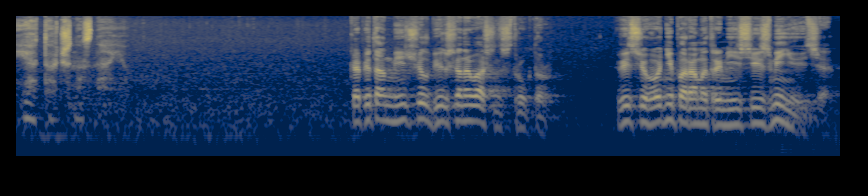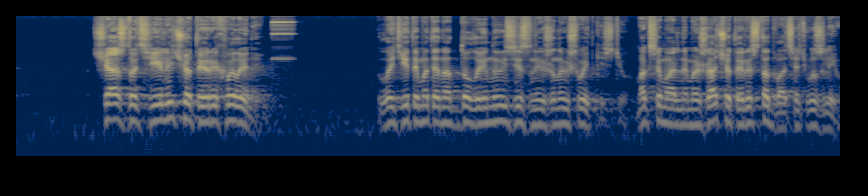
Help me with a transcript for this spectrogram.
Я точно знаю. Капітан Мітчелл більше не ваш інструктор. Від сьогодні параметри місії змінюються. Час до цілі 4 хвилини. Летітимете над долиною зі зниженою швидкістю. Максимальна межа 420 вузлів.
